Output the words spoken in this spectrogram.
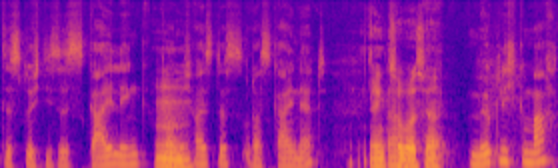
das durch dieses Skylink, glaube ich, heißt es, oder Skynet, Irgend sowas, ähm, ja. äh, möglich gemacht.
